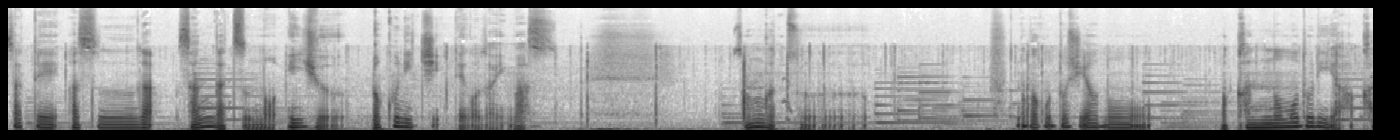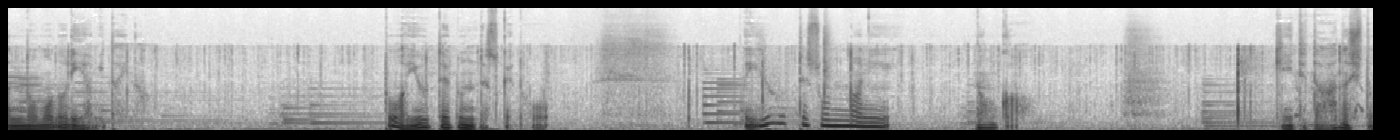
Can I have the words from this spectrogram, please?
さて、明日が3月の26日でございます。3月、なんか今年あの、まあ、寒の戻りや、寒の戻りやみたいな、とは言うてるんですけど、言うてそんなになんか、聞いてた話と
